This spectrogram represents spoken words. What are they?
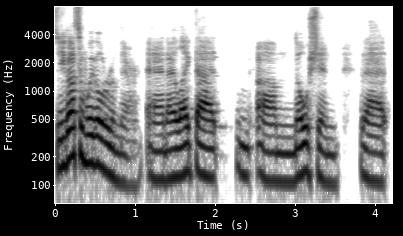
So you've got some wiggle room there, and I like that um, notion that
